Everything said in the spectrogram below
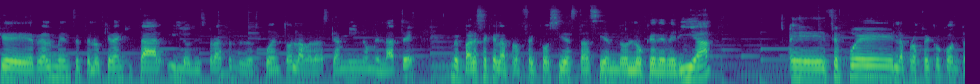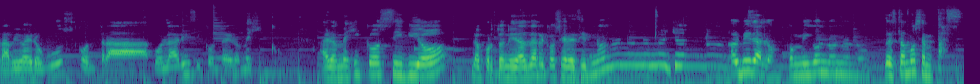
que realmente te lo quieran quitar y lo disfracen de descuento, la verdad es que a mí no me late. Me parece que la Profeco sí está haciendo lo que debería. Eh, se fue la Profeco contra Viva Aerobús, contra Volaris y contra Aeroméxico. Aeroméxico sí vio la oportunidad de recoger y decir, no, no, no, yo no, olvídalo, conmigo no, no, no, estamos en paz.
